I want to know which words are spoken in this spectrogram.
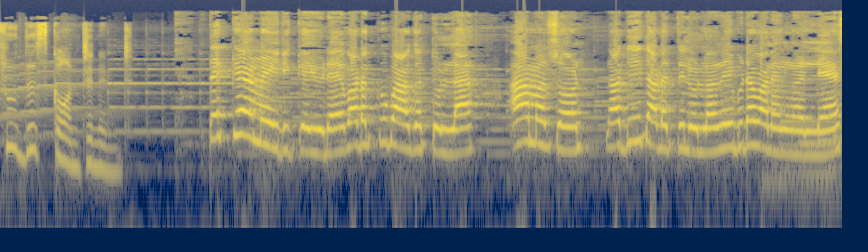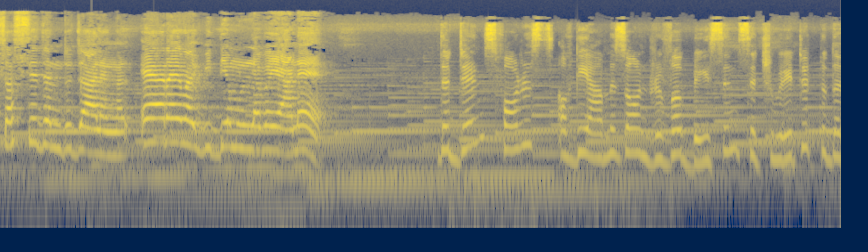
through this continent. തെക്കേ അമേരിക്കയുടെ വടക്കുഭാഗത്തുള്ള ആമസോൺ നദീതടത്തിലുള്ള നിബിഡ വനങ്ങളിലെ സസ്യജന്തുജാലങ്ങൾ ഏറെ വൈവിധ്യമുള്ളവയാണ് The dense forests of the Amazon River basin situated to the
